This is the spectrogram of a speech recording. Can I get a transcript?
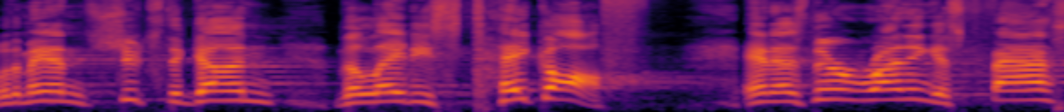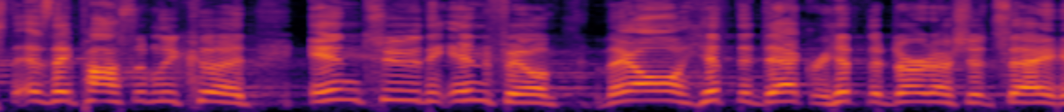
Well, the man shoots the gun, the ladies take off. And as they're running as fast as they possibly could into the infield, they all hit the deck or hit the dirt, I should say,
